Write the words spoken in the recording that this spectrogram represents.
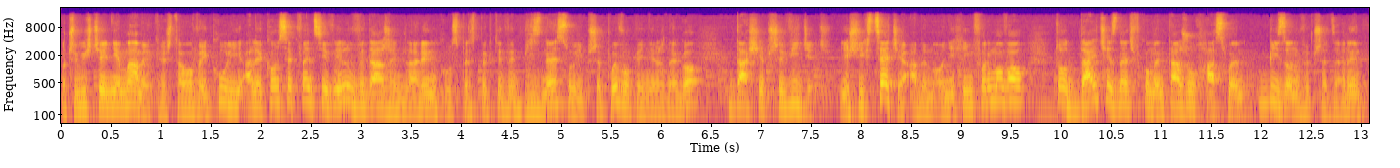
Oczywiście nie mamy kryształowej kuli, ale konsekwencje wielu wydarzeń dla rynku z perspektywy biznesu i przepływu pieniężnego da się przewidzieć. Jeśli chcecie, abym o nich informował, to dajcie znać w komentarzu hasłem Bizon wyprzedza rynek.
